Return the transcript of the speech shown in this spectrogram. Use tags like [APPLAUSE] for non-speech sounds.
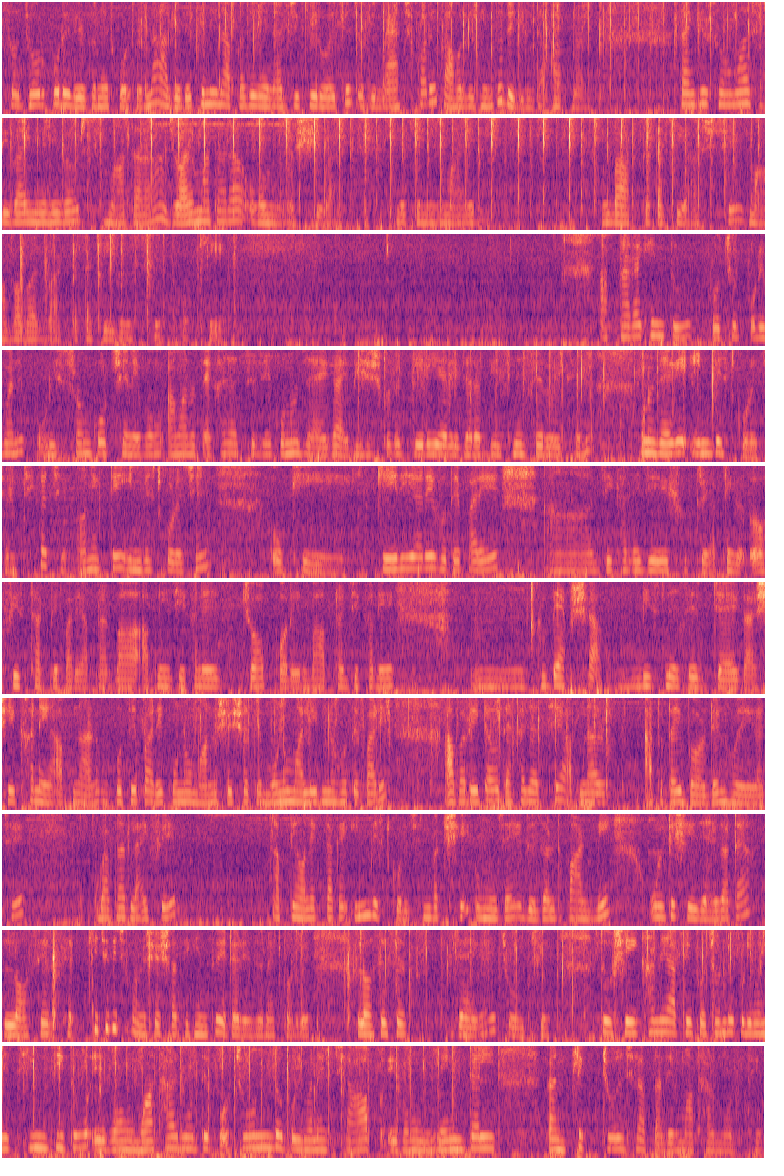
সো জোর করে রেজোনেট করবেন না। আগে দেখে নিন আপনাদের এনার্জি কী রয়েছে। যদি ম্যাচ করে, তাহলে কিন্তু রিডিংটা আপনার। Thank you so much divine universe মা তারা জয় মা তারা ওম নম শিবায়। নিন মায়ের বার্তাটা কি আসছে মা বাবার বার্তাটা কি রয়েছে। ওকে আপনারা কিন্তু প্রচুর পরিমাণে পরিশ্রম করছেন এবং আমারও দেখা যাচ্ছে যে কোনো জায়গায়, বিশেষ করে কেরিয়ারে যারা বিজনেসে রয়েছেন, কোনো জায়গায় ইনভেস্ট করেছেন, ঠিক আছে? অনেকটাই ইনভেস্ট করেছেন। ওকে কেরিয়ারে হতে পারে যেখানে যে সূত্রে আপনি অফিস থাকতে পারে আপনার বা আপনি যেখানে জব করেন বা আপনার যেখানে ব্যবসা, বিজনেসের জায়গা, সেখানে আপনার হতে পারে কোনো মানুষের সাথে মনোমালিন্য হতে পারে। আবার এটাও দেখা যাচ্ছে আপনার এতটাই বার্ডেন হয়ে গেছে বা আপনার লাইফে আপনি অনেক টাকা ইনভেস্ট করেছেন বাট সেই অনুযায়ী রেজাল্ট পাননি। উল্টে সেই জায়গাটা লসের কিছু কিছু মানুষের সাথে কিন্তু এটা রেজোনেট করবে। লসেসের জায়গায় চলছে। তো সেইখানে আপনি প্রচণ্ড পরিমাণে চিন্তিত এবং মাথার মধ্যে প্রচণ্ড পরিমাণে চাপ এবং মেন্টাল কনফ্লিক্ট চলছে আপনাদের মাথার মধ্যে।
